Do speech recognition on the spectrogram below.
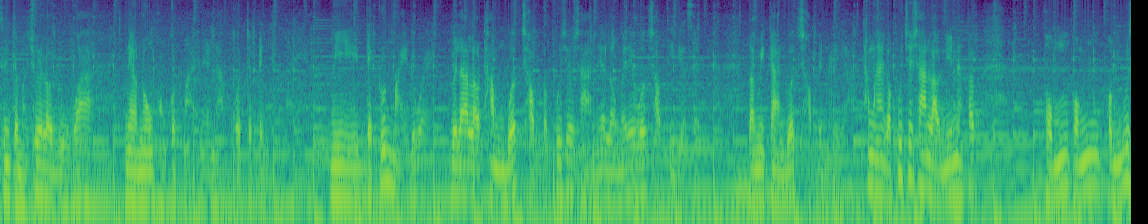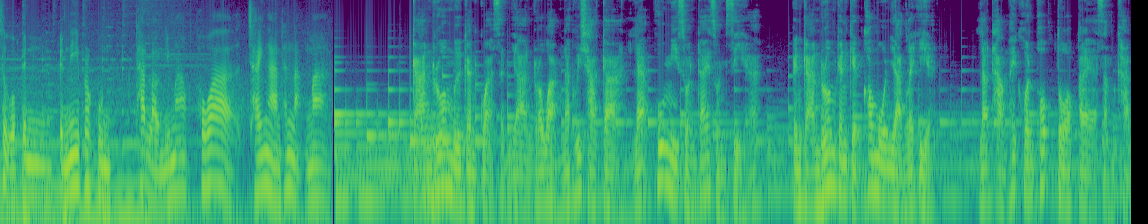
ซึ่งจะมาช่วยเราดูว่าแนวโน้มของกฎหมายในอนาคตจะเป็นยังไง มีเด็กรุ่นใหม่ด้วย เวลาเราทำเวิร์กช็อปกับผู้เชี่ยวชาญเนี่ยเราไม่ได้เวิร์กช็อปทีเดียวเสร็จ เรามีการเวิร์กช็อปเป็นระยะทำงานกับผู้เชี่ยวชาญเหล่านี้นะครับ ผมผมผมรู้สึกว่าเป็นเป็นหนี้พระคุณ ท่านเหล่านี้มาก เพราะว่าใช้งานท่านหนักมาก การร่วมมือกันกวาดสัญญาณระหว่างนักวิชาการ และผู้มีส่วนได้ส่วนเสีย เป็นการร่วมกันเก็บข้อมูลอย่างละเอียด และทำให้ค้นพบตัวแปรสำคัญ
